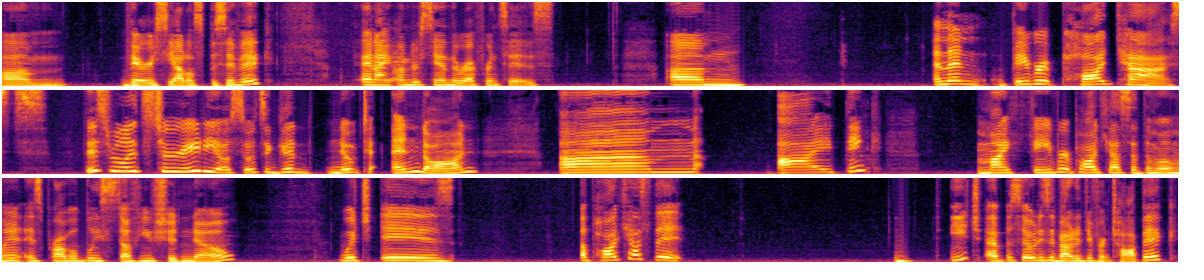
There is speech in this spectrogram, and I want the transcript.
um, very Seattle specific, and I understand the references. Um, and then favorite podcasts. This relates to radio, so it's a good note to end on. Um, I think my favorite podcast at the moment is probably Stuff You Should Know, which is a podcast that each episode is about a different topic.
